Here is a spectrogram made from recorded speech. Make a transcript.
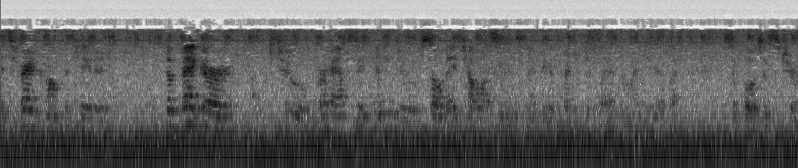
it's very complicated. The beggar, too, perhaps a Hindu, so they tell us, and this may be a prejudice, I have no idea, but suppose it's true.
